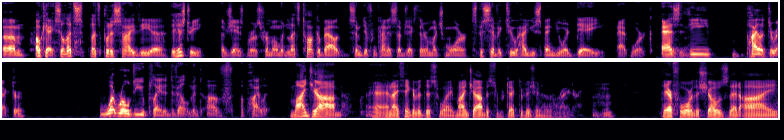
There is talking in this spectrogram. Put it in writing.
Um, okay, so let's let's put aside the uh, the history of James Burrows for a moment, and let's talk about some different kind of subjects that are much more specific to how you spend your day at work. As the pilot director, what role do you play in the development of a pilot? My job, and I think of it this way: my job is to protect the vision of the writer. Mm-hmm. Therefore, the shows that I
